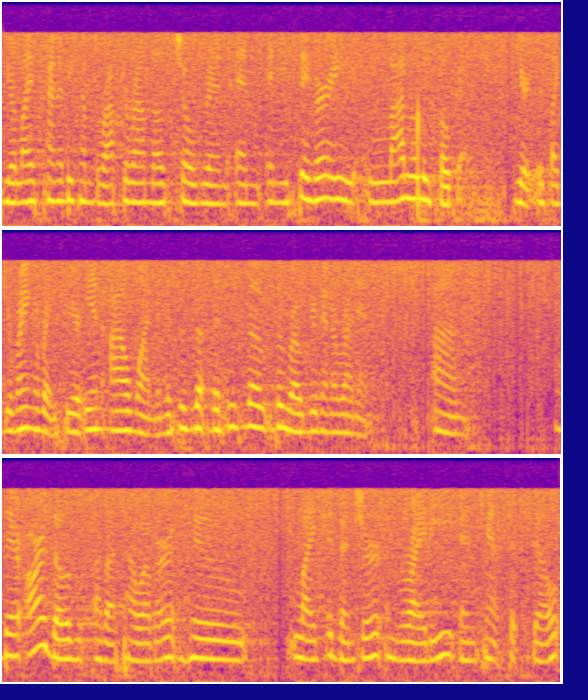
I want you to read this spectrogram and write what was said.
your life kind of becomes wrapped around those children, and, and you stay very laterally focused. You're, it's like you're running a race. You're in aisle one, and this is the this is the, the road you're going to run in. Um, there are those of us, however, who like adventure and variety and can't sit still.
